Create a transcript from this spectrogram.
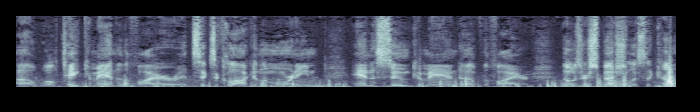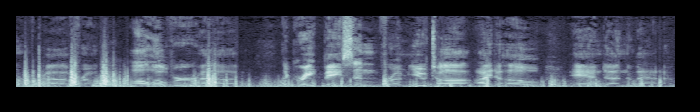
uh, will take command of the fire at 6 o'clock in the morning and assume command of the fire. Those are specialists that come uh, from all over uh, the great basin from utah idaho and uh, nevada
